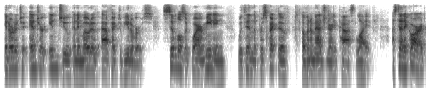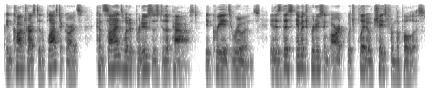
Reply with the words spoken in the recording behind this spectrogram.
in order to enter into an emotive affective universe. Symbols acquire meaning within the perspective of an imaginary past life. Aesthetic art, in contrast to the plastic arts, consigns what it produces to the past. It creates ruins. It is this image producing art which Plato chased from the polis.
